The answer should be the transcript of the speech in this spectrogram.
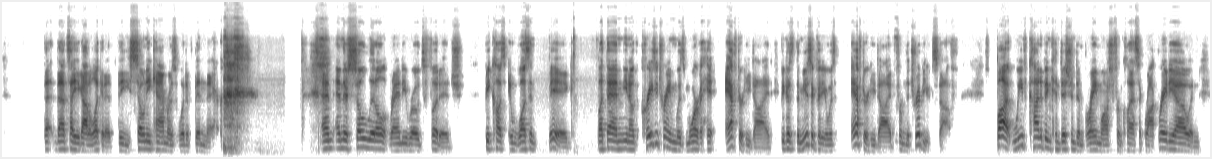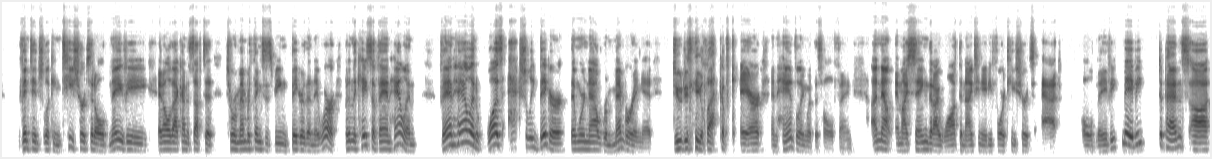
That that's how you got to look at it. The Sony cameras would have been there. and and there's so little Randy Rhoads footage because it wasn't big. But then, you know, Crazy Train was more of a hit after he died because the music video was after he died from the tribute stuff. But we've kind of been conditioned and brainwashed from classic rock radio and vintage looking t-shirts at Old Navy and all that kind of stuff to to remember things as being bigger than they were. But in the case of Van Halen, Van Halen was actually bigger than we're now remembering it due to the lack of care and handling with this whole thing. Uh, now, am I saying that I want the 1984 t-shirts at Old Navy? Maybe. Depends. Uh,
